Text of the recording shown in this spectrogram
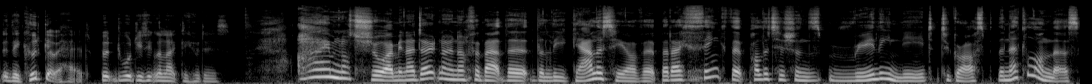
they could go ahead, but what do you think the likelihood is? I'm not sure. I mean, I don't know enough about the, the legality of it, but I think that politicians really need to grasp the nettle on this.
